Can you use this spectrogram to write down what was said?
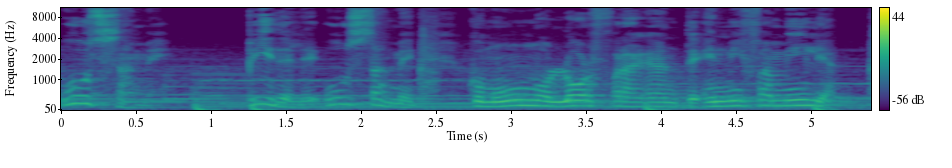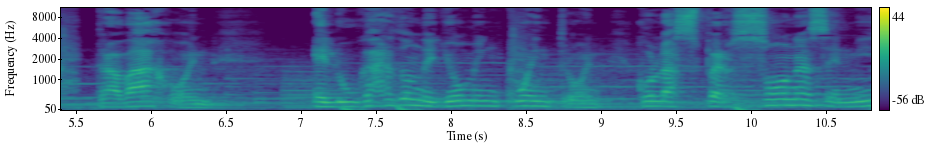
úsame, pídele, úsame como un olor fragante en mi familia, trabajo, en el lugar donde yo me encuentro, con las personas en mi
